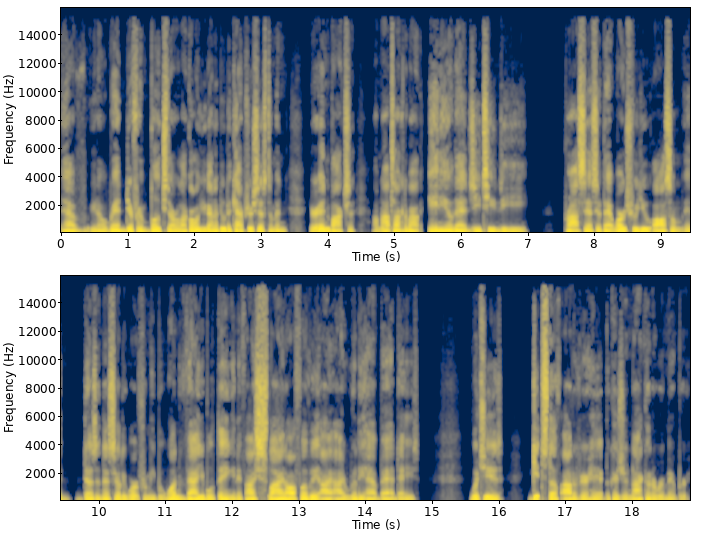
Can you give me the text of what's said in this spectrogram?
have, you know, read different books that were like, oh, you got to do the capture system in your inbox. I'm not talking about any of that GTD process. If that works for you, awesome. It doesn't necessarily work for me, but one valuable thing, and if I slide off of it, I, I really have bad days, which is get stuff out of your head because you're not going to remember it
